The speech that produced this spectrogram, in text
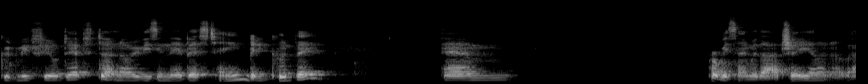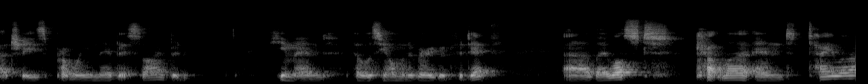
good midfield depth. Don't know if he's in their best team, but he could be. Um, probably same with Archie. I don't know if Archie's probably in their best side, but him and Ellis-Yolmen are very good for depth. Uh, they lost Cutler and Taylor.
